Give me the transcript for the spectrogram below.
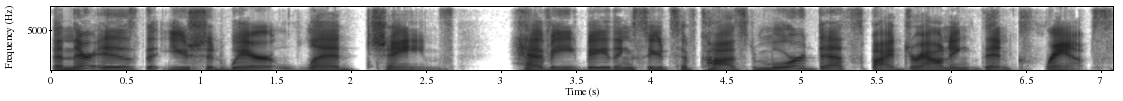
than there is that you should wear lead chains. Heavy bathing suits have caused more deaths by drowning than cramps.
